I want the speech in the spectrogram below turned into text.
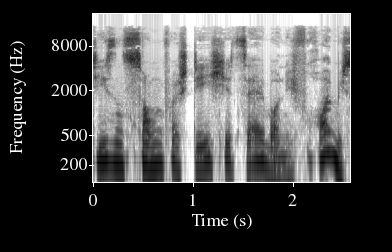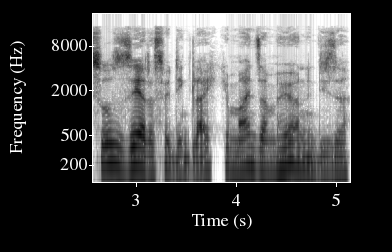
Diesen Song verstehe ich jetzt selber. Und ich freue mich so sehr, dass wir den gleich gemeinsam hören in dieser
